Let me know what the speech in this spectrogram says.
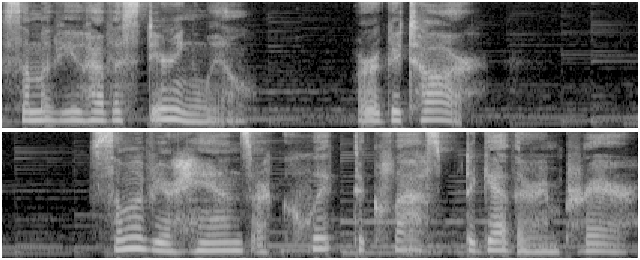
Some of you have a steering wheel or a guitar. Some of your hands are quick to clasp together in prayer.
